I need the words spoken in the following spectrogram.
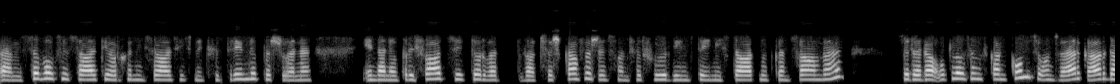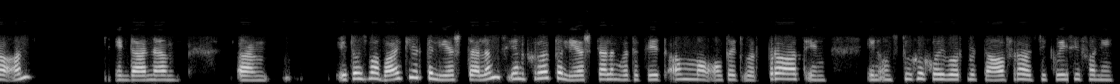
um, civil society organisasies met gestremde persone en dan 'n privaat sektor wat wat verskaffers is van vervoerdienste en die staat moet kan saamwerk sodat daar oplossings kan kom. So ons werk hard daaraan. En dan ehm um, um, het ons maar baie keer teleurstellings. Een groot teleurstelling wat ek weet almal altyd oor praat en en ons toegegooi word met navrae is die kwessie van die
